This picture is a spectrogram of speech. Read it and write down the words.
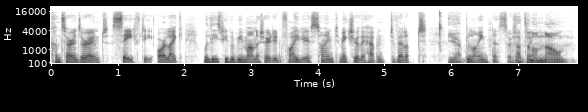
concerns around safety or like will these people be monitored in five years' time to make sure they haven't developed Yeah, blindness or something. That's something? an unknown,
